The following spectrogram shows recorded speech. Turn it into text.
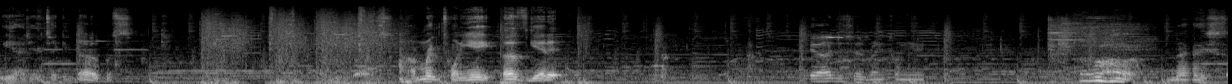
We out here taking dubs. I'm ranked 28. Let's get it. Yeah, I just said rank 28. Oh, nice.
